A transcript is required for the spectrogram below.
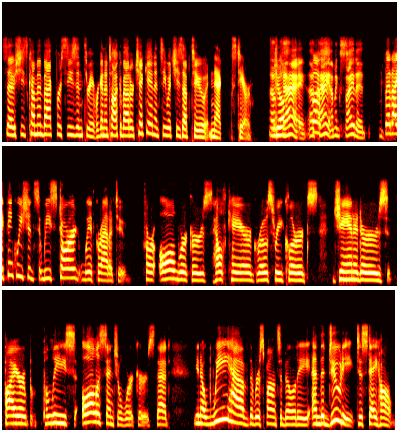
so she's coming back for season three. We're going to talk about her chicken and see what she's up to next here. Okay. Okay. I'm excited but I think we should we start with gratitude for all workers, healthcare, grocery clerks, janitors, fire, police, all essential workers that you know, we have the responsibility and the duty to stay home,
